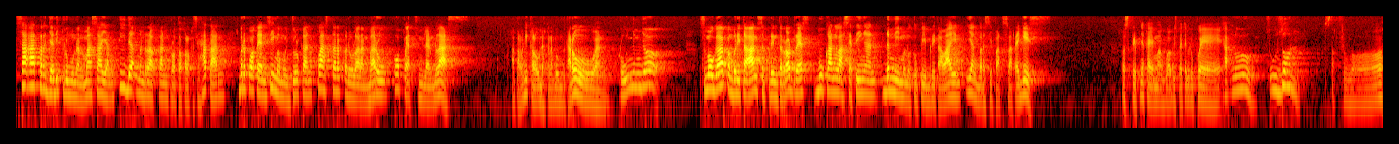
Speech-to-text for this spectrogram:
saat terjadi kerumunan massa yang tidak menerapkan protokol kesehatan berpotensi memunculkan klaster penularan baru COVID-19. Apalagi kalau udah kena bumbu taruhan. Runyem jo. Semoga pemberitaan Sprinter Road Race bukanlah settingan demi menutupi berita lain yang bersifat strategis. Lo skripnya kayak emak gue habis baca grup WA lo, suzon. Astagfirullah.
